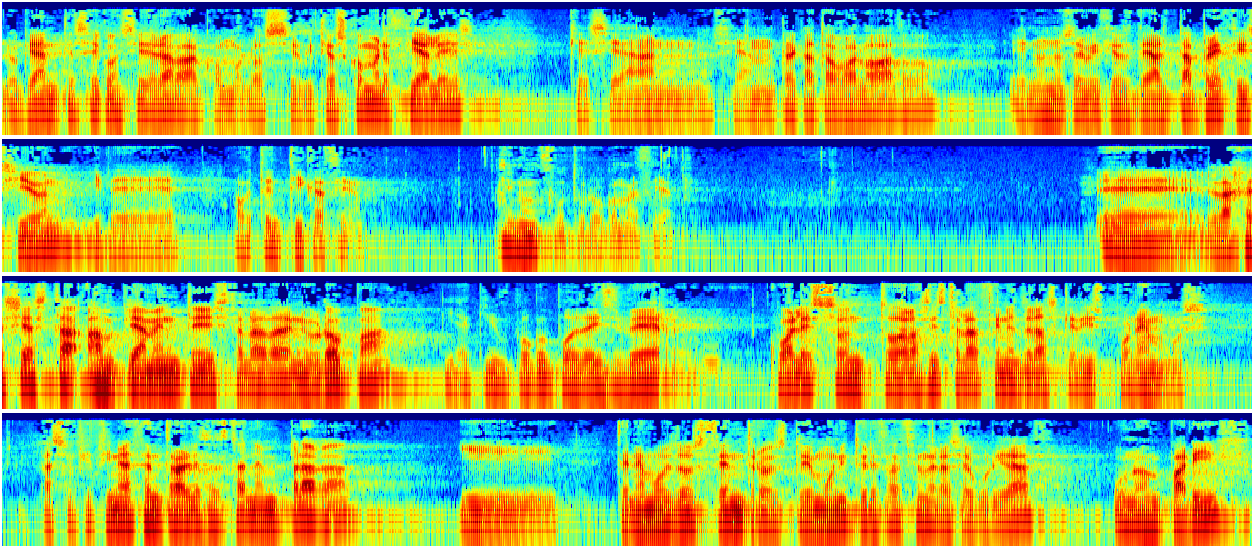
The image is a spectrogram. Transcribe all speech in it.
lo que antes se consideraba como los servicios comerciales, que se han, se recatalogado en unos servicios de alta precisión y de autenticación en un futuro comercial. Eh, la GSA está ampliamente instalada en Europa y aquí un poco podéis ver cuáles son todas las instalaciones de las que disponemos. Las oficinas centrales están en Praga y tenemos dos centros de monitorización de la seguridad, uno en París,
